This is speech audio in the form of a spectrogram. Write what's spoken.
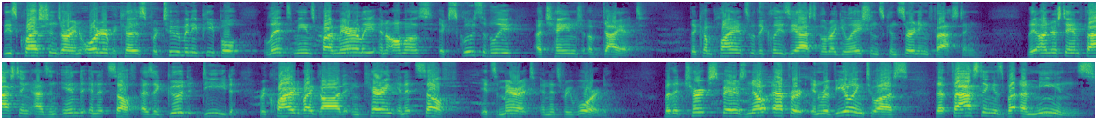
These questions are in order because for too many people, Lent means primarily and almost exclusively a change of diet, the compliance with ecclesiastical regulations concerning fasting. They understand fasting as an end in itself, as a good deed required by God and carrying in itself its merit and its reward. But the church spares no effort in revealing to us that fasting is but a means,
